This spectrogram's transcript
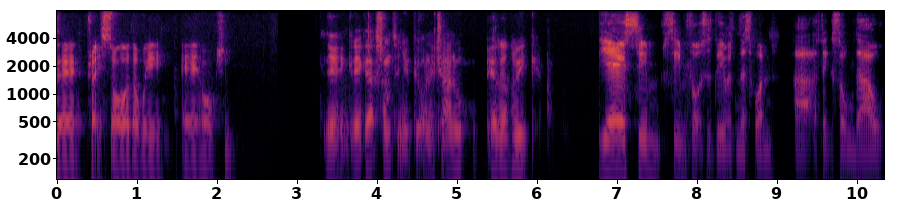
uh, pretty solid away uh, option. Yeah, and Greg, that's something you put on the channel earlier in the week. Yeah, same same thoughts as David in this one. Uh, I think Sogndal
